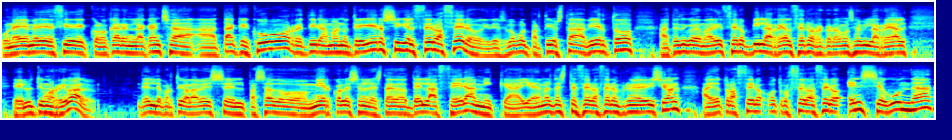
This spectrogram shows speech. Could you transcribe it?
Una Emery decide colocar en la cancha a ataque Cubo, retira a Manu Triguero, sigue el 0 a 0 y desde luego el partido está abierto. Atlético de Madrid 0, Villarreal 0, recordamos el Villarreal, el último rival del Deportivo Alavés el pasado miércoles en el estadio de la Cerámica. Y además de este 0 a 0 en primera división, hay otro a 0, otro 0 a 0 en segunda.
